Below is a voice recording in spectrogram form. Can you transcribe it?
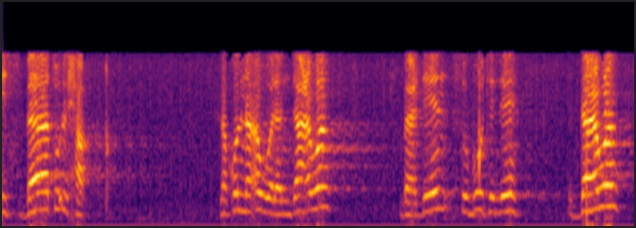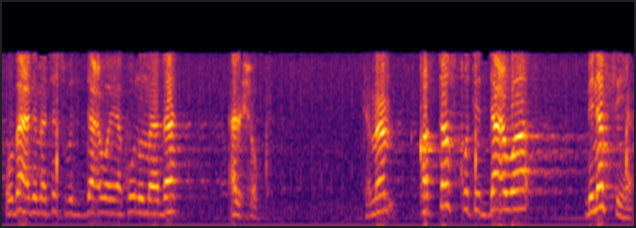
إثبات الحق. نقولنا أولا دعوة بعدين ثبوت الايه الدعوة وبعد ما تثبت الدعوة يكون ماذا؟ الحكم. تمام؟ قد تسقط الدعوة بنفسها.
